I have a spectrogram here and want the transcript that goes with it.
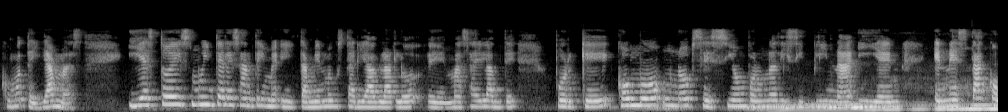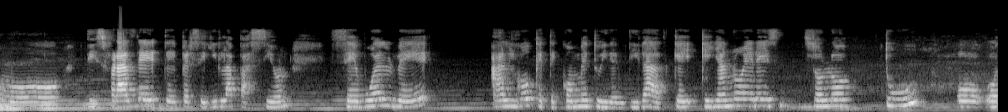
¿cómo te llamas? Y esto es muy interesante y, también me gustaría hablarlo eh, más adelante porque como una obsesión por una disciplina y en, en esta como disfraz de, perseguir la pasión, se vuelve algo que te come tu identidad, que, ya no eres solo tú o,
